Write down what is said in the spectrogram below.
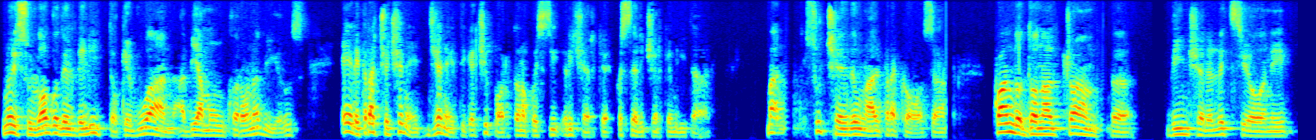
Noi sul luogo del delitto, che Wuhan, abbiamo un coronavirus e le tracce genetiche ci portano a ricerche, queste ricerche militari. Ma succede un'altra cosa. Quando Donald Trump vince le elezioni,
